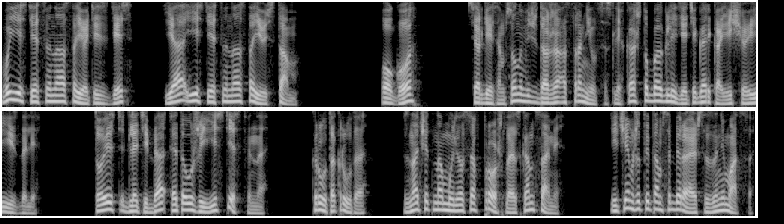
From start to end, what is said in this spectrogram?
Вы, естественно, остаетесь здесь. Я, естественно, остаюсь там. Ого, Сергей Самсонович даже отстранился слегка, чтобы оглядеть Игорька еще и издали. «То есть для тебя это уже естественно?» «Круто, круто. Значит, намылился в прошлое с концами. И чем же ты там собираешься заниматься?»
